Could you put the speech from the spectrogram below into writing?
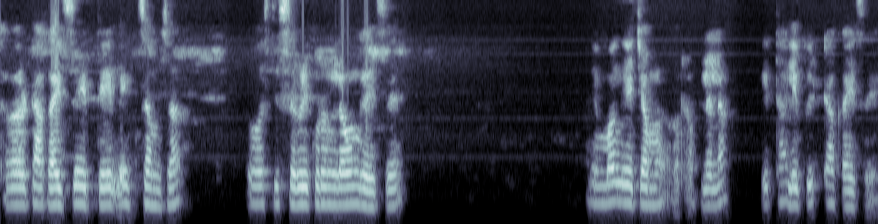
त्यावर टाकायचंय तेल एक चमचा. व्यवस्थित सगळीकडून लावून घ्यायचंय. आणि मग याच्यावर आपल्याला हे थालीपीठ टाकायचंय.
